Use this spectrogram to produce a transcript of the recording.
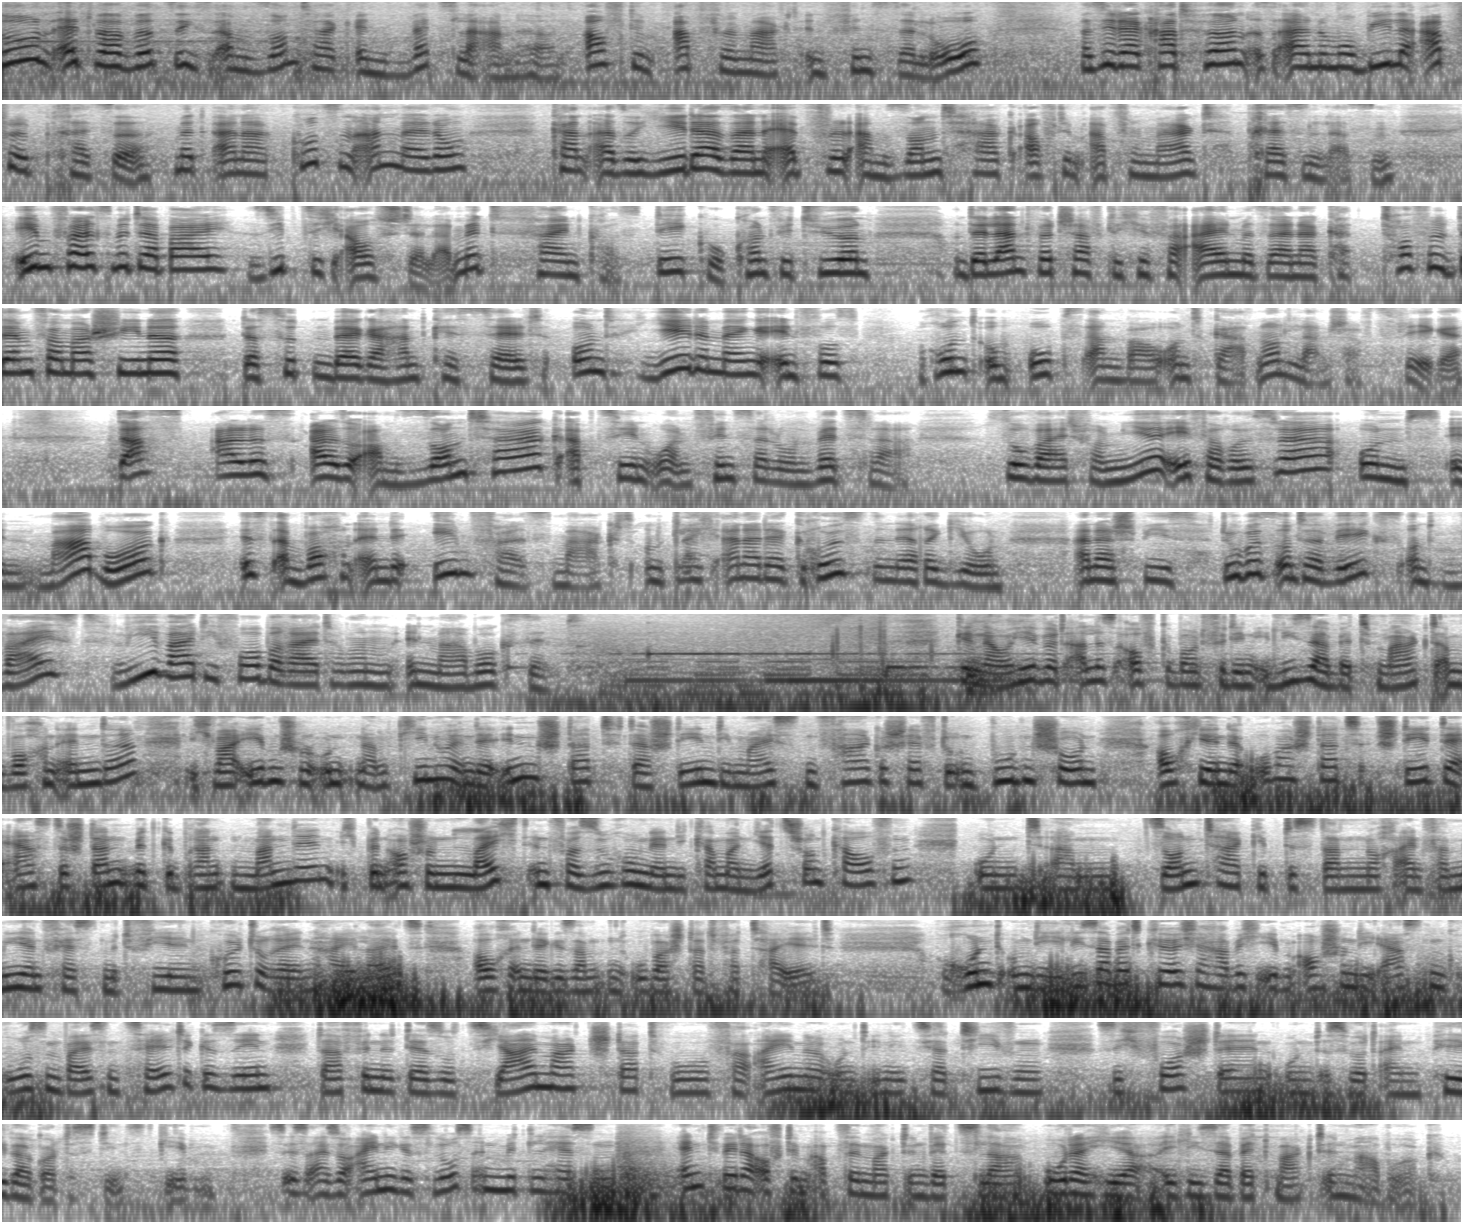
So in etwa wird sich's am Sonntag in Wetzlar anhören, auf dem Apfelmarkt in Finsterloh. Was Sie da gerade hören, ist eine mobile Apfelpresse. Mit einer kurzen Anmeldung kann also jeder seine Äpfel am Sonntag auf dem Apfelmarkt pressen lassen. Ebenfalls mit dabei 70 Aussteller mit Feinkost, Deko, Konfitüren und der landwirtschaftliche Verein mit seiner Kartoffeldämpfermaschine, das Hüttenberger Handkäszelt und jede Menge Infos rund um Obstanbau und Garten- und Landschaftspflege. Das alles also am Sonntag ab 10 Uhr in Finsterlohn-Wetzlar. Soweit von mir, Eva Rösler. Und in Marburg ist am Wochenende ebenfalls Markt und gleich einer der größten in der Region. Anna Spieß, du bist unterwegs und weißt, wie weit die Vorbereitungen in Marburg sind. Genau, hier wird alles aufgebaut für den Elisabeth-Markt am Wochenende. Ich war eben schon unten am Kino in der Innenstadt. Da stehen die meisten Fahrgeschäfte und Buden schon. Auch hier in der Oberstadt steht der erste Stand mit gebrannten Mandeln. Ich bin auch schon leicht in Versuchung, denn die kann man jetzt schon kaufen. Und am Sonntag gibt es dann noch ein Familienfest mit vielen kulturellen Highlights, auch in der gesamten Oberstadt verteilt. Rund um die Elisabethkirche habe ich eben auch schon die ersten großen weißen Zelte gesehen. Da findet der Sozialmarkt statt, wo Vereine und Initiativen sich vorstellen und es wird einen Pilgergottesdienst geben. Es ist also einiges los in Mittelhessen, entweder auf dem Apfelmarkt in Wetzlar oder hier Elisabethmarkt in Marburg.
